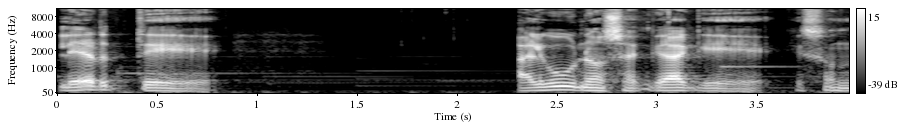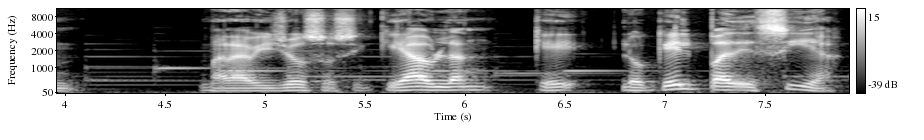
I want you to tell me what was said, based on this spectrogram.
leerte algunos acá que, son maravillosos y que hablan que lo que él padecía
